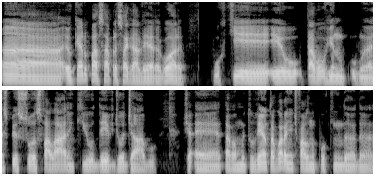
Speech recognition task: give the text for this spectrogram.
uh, eu quero passar para essa galera agora, porque eu estava ouvindo as pessoas falarem que o David Odiabo estava é, muito lento. Agora a gente falando um pouquinho da, da,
